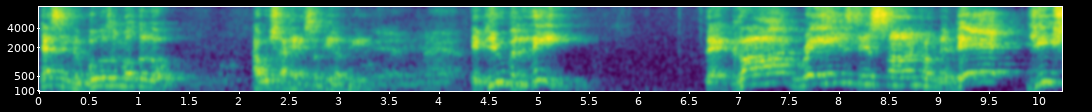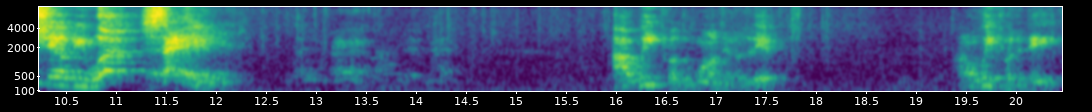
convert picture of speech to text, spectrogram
That's in the bosom of the Lord. I wish I had some help here. If you believe that God raised his son from the dead, ye shall be what? Saved. I weep for the ones that are living. I don't weep for the dead.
